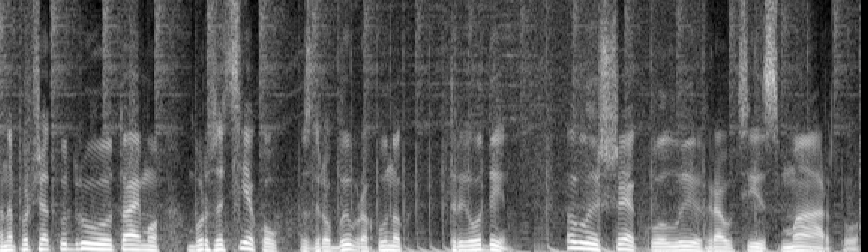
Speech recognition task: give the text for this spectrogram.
А на початку другого тайму Борзоцєков зробив рахунок 3-1. Лише коли гравці Смарту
